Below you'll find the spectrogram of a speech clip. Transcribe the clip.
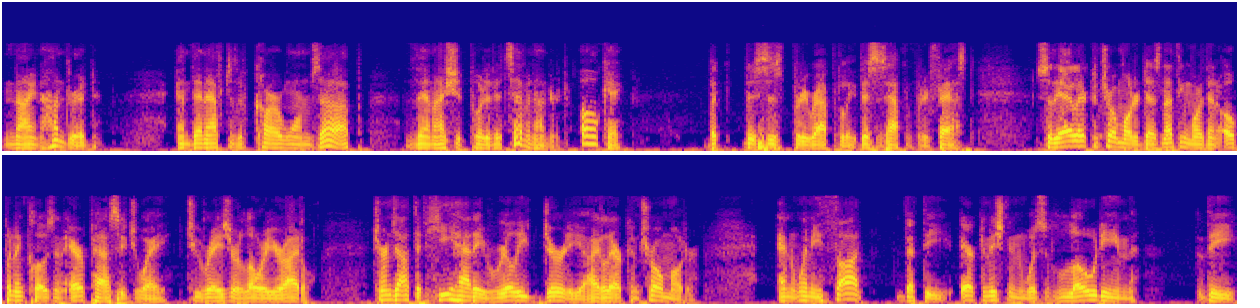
900. And then after the car warms up, then I should put it at 700. Oh, okay. But this is pretty rapidly. This has happened pretty fast. So the idle air control motor does nothing more than open and close an air passageway to raise or lower your idle. Turns out that he had a really dirty idle air control motor. And when he thought that the air conditioning was loading the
